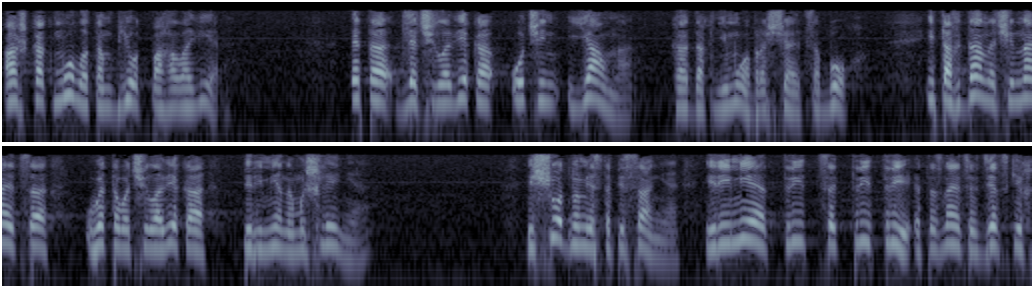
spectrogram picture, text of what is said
аж как молотом бьет по голове. Это для человека очень явно, когда к нему обращается Бог. И тогда начинается у этого человека перемена мышления. Еще одно место Писания. Иеремия 33.3. Это, знаете, в детских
